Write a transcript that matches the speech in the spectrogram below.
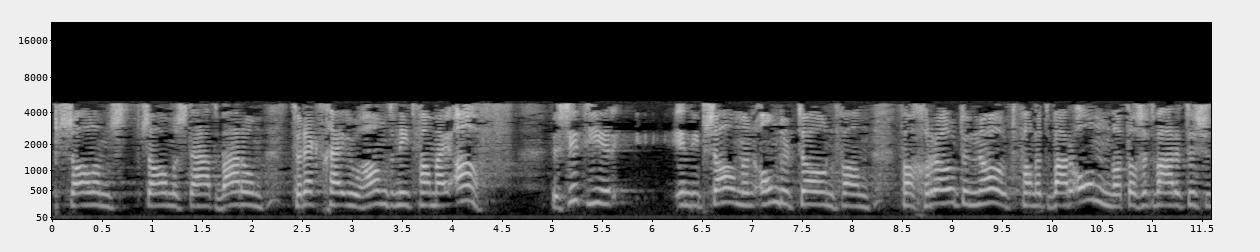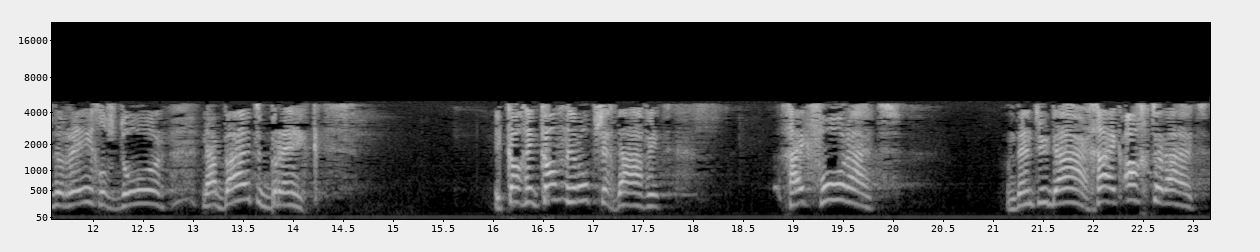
psalms, psalmen staat, waarom trekt gij uw hand niet van mij af? Er zit hier in die psalm een ondertoon van, van grote nood, van het waarom, wat als het ware tussen de regels door naar buiten breekt. Ik kan geen kant meer op, zegt David. Ga ik vooruit, dan bent u daar. Ga ik achteruit,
